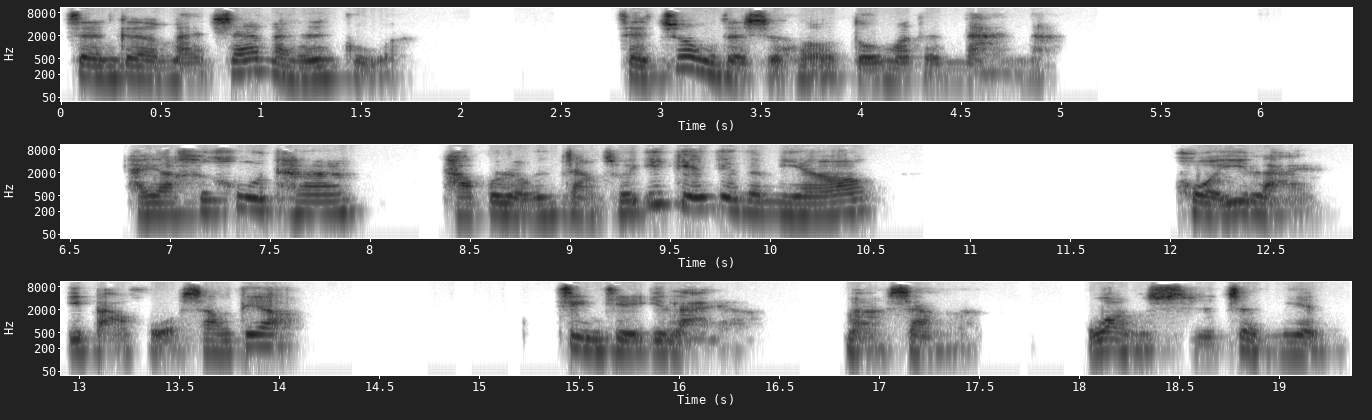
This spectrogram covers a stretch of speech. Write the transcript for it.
整个满山满谷啊，在种的时候多么的难呐、啊！还要呵护它，好不容易长出一点点的苗，火一来，一把火烧掉；境界一来啊，马上啊，忘失正念，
